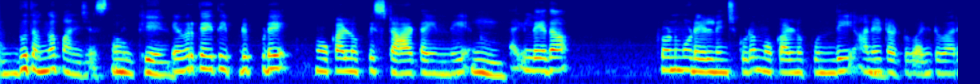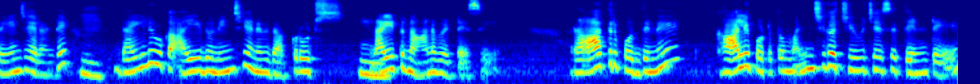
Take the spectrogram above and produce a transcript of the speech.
అద్భుతంగా పనిచేస్తుంది. ఎవరికైతే ఇప్పుడిప్పుడే మోకాళ్ళ నొప్పి స్టార్ట్ అయింది లేదా రెండు మూడేళ్ళ నుంచి కూడా మోకాళ్ళ నొప్పి ఉంది అనేటటువంటి వారు ఏం చేయాలంటే డైలీ ఒక ఐదు నుంచి ఎనిమిది అక్రూట్స్ నైట్ నానబెట్టేసి రాత్రి పొద్దున్నే ఖాళీ పొట్టతో మంచిగా చివ్ చేసి తింటే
